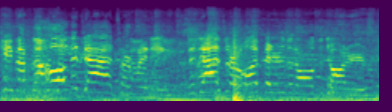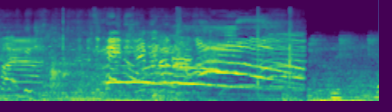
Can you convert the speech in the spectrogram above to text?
Keep up now. All the dads are winning. The dads are a Hi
